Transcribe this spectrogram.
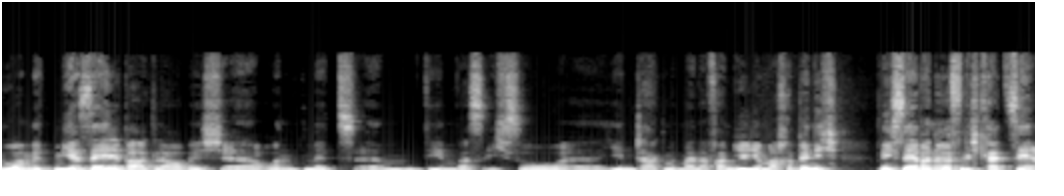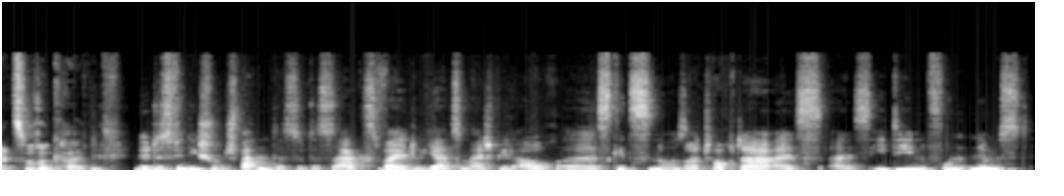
Nur mit mir selber, glaube ich, äh, und mit ähm, dem, was ich so äh, jeden Tag mit meiner Familie mache, bin ich, bin ich selber in der Öffentlichkeit sehr zurückhaltend. Nö, das finde ich schon spannend, dass du das sagst, weil du ja zum Beispiel auch äh, Skizzen unserer Tochter als, als Ideenfund nimmst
